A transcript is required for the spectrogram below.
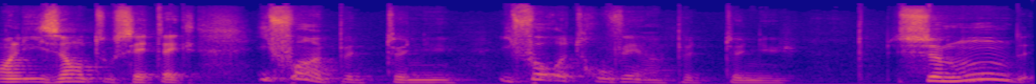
en lisant tous ces textes. Il faut un peu de tenue, il faut retrouver un peu de tenue. Ce monde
